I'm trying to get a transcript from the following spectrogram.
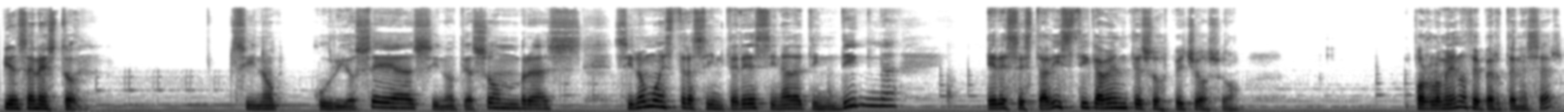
piensa en esto. Si no curioseas, si no te asombras, si no muestras interés y nada te indigna, eres estadísticamente sospechoso, por lo menos de pertenecer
